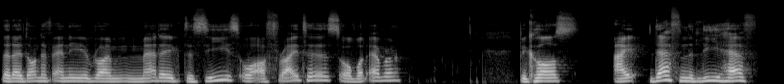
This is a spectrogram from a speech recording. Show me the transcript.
that i don't have any rheumatic disease or arthritis or whatever? Because i definitely have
